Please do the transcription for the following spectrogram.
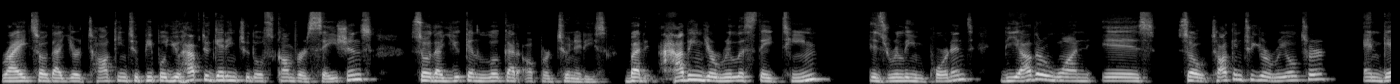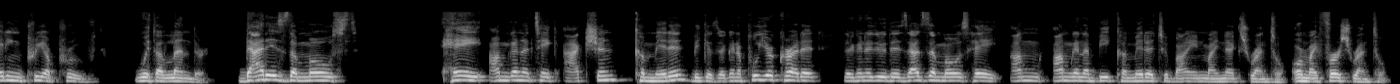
right? So that you're talking to people. You have to get into those conversations so that you can look at opportunities. But having your real estate team is really important. The other one is so talking to your realtor and getting pre-approved with a lender. That is the most hey, I'm going to take action committed because they're going to pull your credit, they're going to do this. That's the most hey, I'm I'm going to be committed to buying my next rental or my first rental.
